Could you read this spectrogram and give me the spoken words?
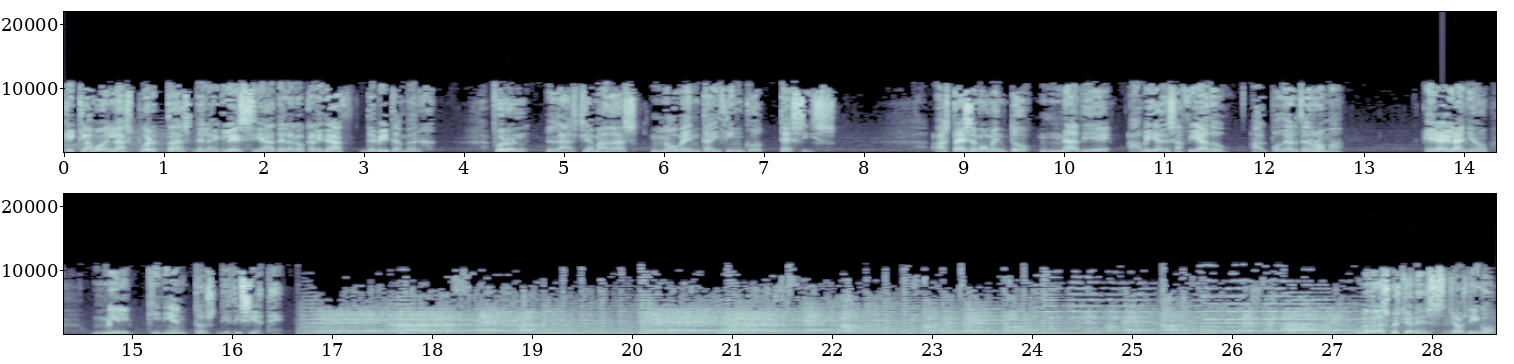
que clavó en las puertas de la iglesia de la localidad de Wittenberg. Fueron las llamadas 95 tesis. Hasta ese momento nadie había desafiado al poder de Roma. Era el año 1517. Una de las cuestiones, ya os digo,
